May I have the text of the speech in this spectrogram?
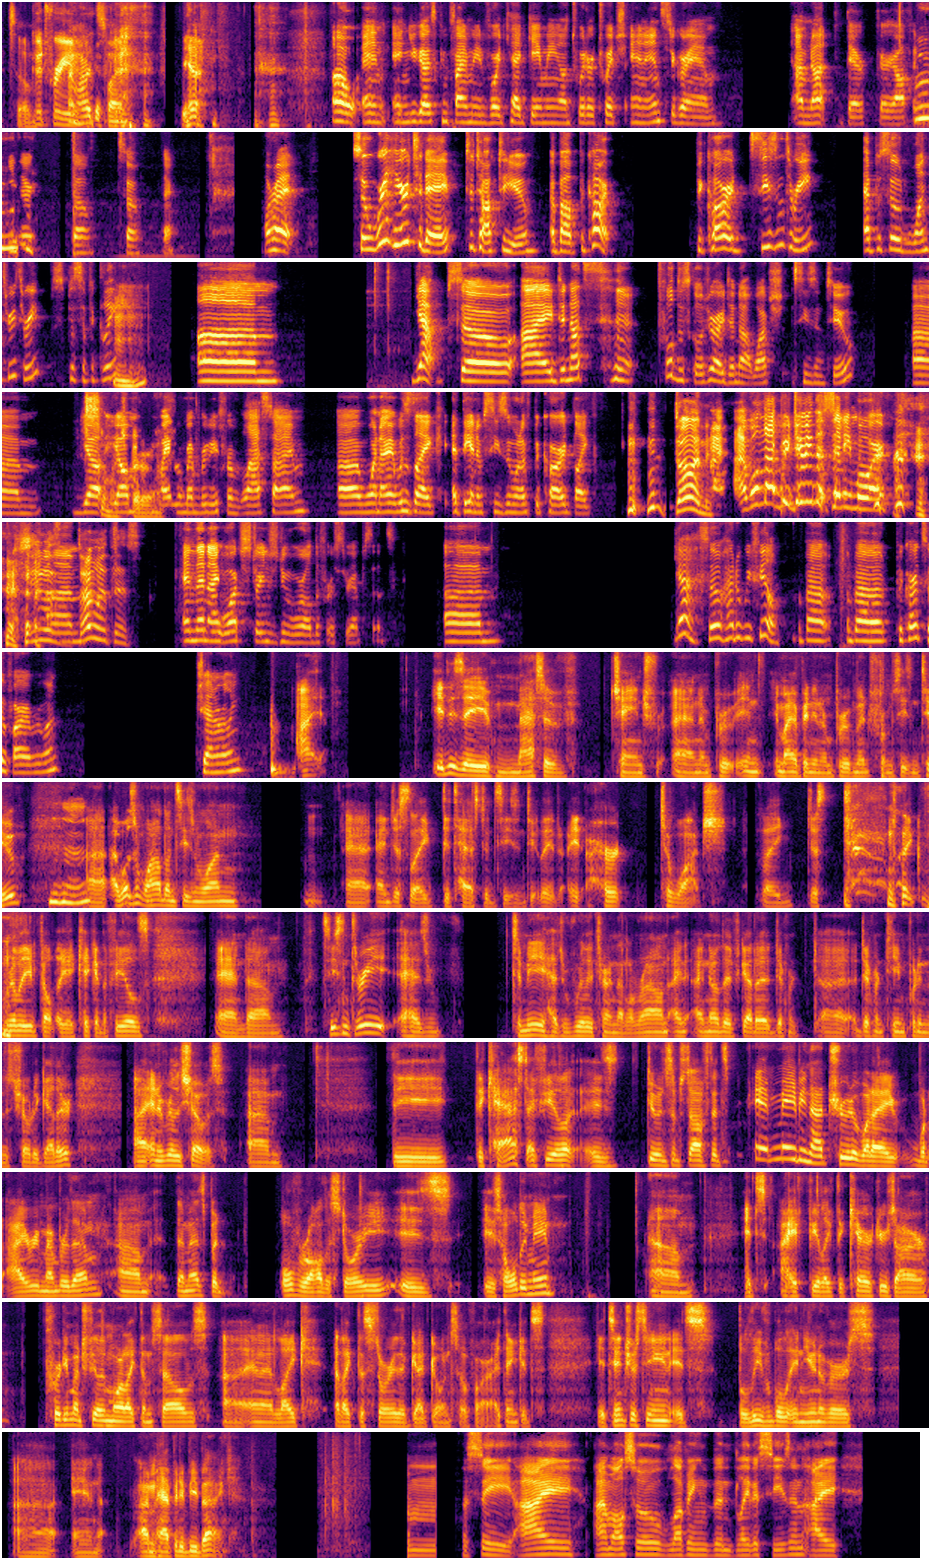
So Good for you. I'm hard to find. Yeah. Oh, and and you guys can find me at Voidcat Gaming on Twitter, Twitch, and Instagram. I'm not there very often Woo. either. So so there. All right. So we're here today to talk to you about Picard. Picard season three, episode one through three specifically. Mhm. Um yeah, so I did not full disclosure, I did not watch season 2. Um yeah, So y'all better off. might remember me from last time uh when I was like at the end of season 1 of Picard like Done. I, I will not be doing this anymore. She was Um, done with this. and then I watched Strange New World the first 3 episodes. Um Yeah, so how do we feel about about Picard so far everyone? Generally? I. It is a massive change and improve in in my opinion improvement from season two. Mhm. Uh, I wasn't wild on season one, and, and just like detested season two. It, it hurt to watch. Like just like really felt like a kick in the feels. And um, season three has, to me, has really turned that around. I, I know they've got a different uh, a different team putting this show together, uh, and it really shows. Um, the the cast I feel is doing some stuff that's eh, maybe not true to what I what I remember them um, them as, but overall the story is is holding me. Um, it's I feel like the characters are pretty much feeling more like themselves, uh, and I like I like the story they've got going so far. I think it's it's interesting, it's believable in universe, uh, and I'm happy to be back. Um, let's see. I I'm also loving the latest season. I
